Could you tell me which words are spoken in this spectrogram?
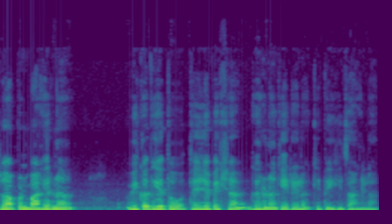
जो आपण बाहेरनं विकत घेतो त्याच्यापेक्षा घरनं केलेला कितीही चांगला.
